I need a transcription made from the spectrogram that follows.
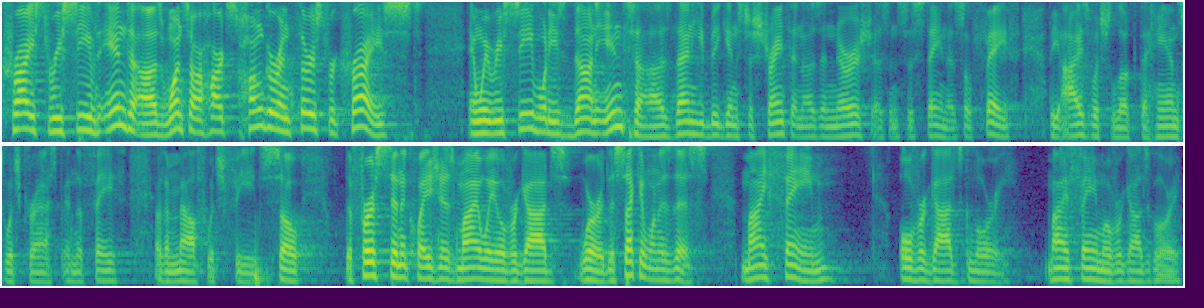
Christ received into us, once our hearts hunger and thirst for Christ, and we receive what he's done into us, then he begins to strengthen us and nourish us and sustain us. So, faith, the eyes which look, the hands which grasp, and the faith or the mouth which feeds. So, the first sin equation is my way over God's word. The second one is this my fame over God's glory. My fame over God's glory.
